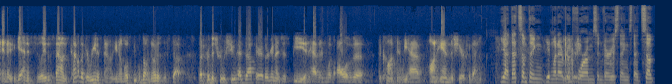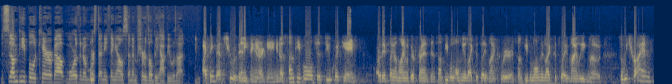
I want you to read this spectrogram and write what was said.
And again, as silly as it sounds, it's kind of like arena sounds. You know, most people don't notice this stuff. But for the true shoe heads out there, they're going to just be in heaven with all of the, the content we have on hand this year for them. Yeah, that's something when I read forums and various things that some some people care about more than almost anything else, and I'm sure they'll be happy with that. I think that's true with anything in our game. You know, some people just do quick game, or they play online with their friends, and some people only like to play my career, and some people only like to play my league mode. So we try and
